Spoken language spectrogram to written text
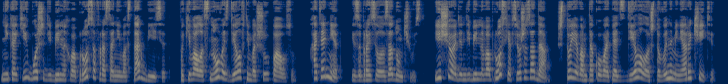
Никаких больше дебильных вопросов, раз они вас так бесят. Покивала снова, сделав небольшую паузу. Хотя нет, изобразила задумчивость. Еще один дебильный вопрос я все же задам. Что я вам такого опять сделала, что вы на меня рычите?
